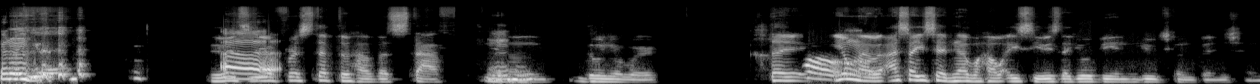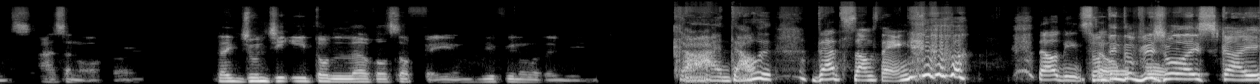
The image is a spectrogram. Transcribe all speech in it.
Pero yun. it's Uh, your first step to have a staff, you know, doing your work. Tay, Oh. Yung nga, as I said nga, how I see you is that you'll be in huge conventions as an author. Like Junji Ito levels of fame, if you know what I mean. God, that was that's something. that would be Something so to cool. visualize, Sky.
